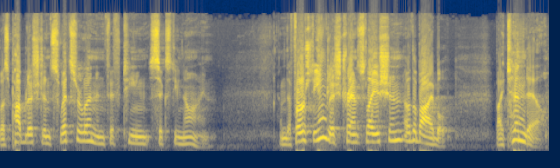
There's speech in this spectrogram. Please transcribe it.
was published in Switzerland in 1569. And the first English translation of the Bible by Tyndale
